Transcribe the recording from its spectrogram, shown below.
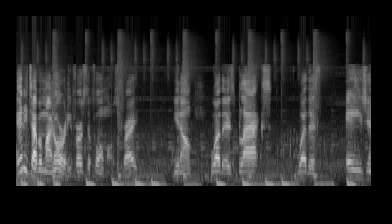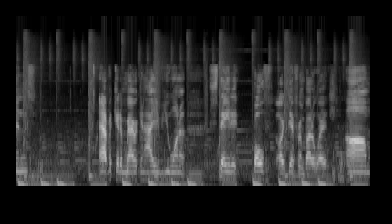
any type of minority, first and foremost, right? You know, whether it's blacks, whether it's Asians, African American, however you want to state it. Both are different, by the way. Um,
